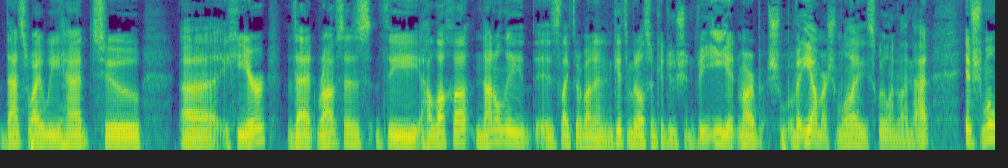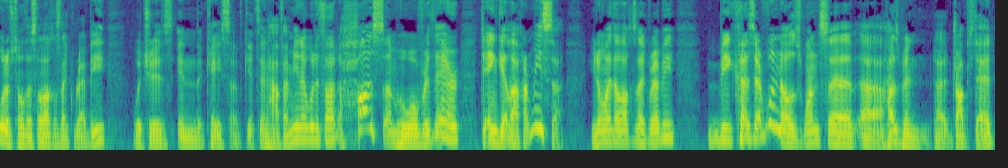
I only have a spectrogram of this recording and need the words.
That's why we had to uh, here that Rav says the halacha not only is like the Rabbanan and Gittin, but also in Kedushin. V'i Amar Shmuel, I squeal underline that. If Shmuel would have told us halacha is like Rebbe, which is in the case of Gittin, half, I mean, I would have thought Hasam, who over there, didn't get lachar misa. You know why the halacha is like Rebbe? Because everyone knows once a, a husband uh, drops dead,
